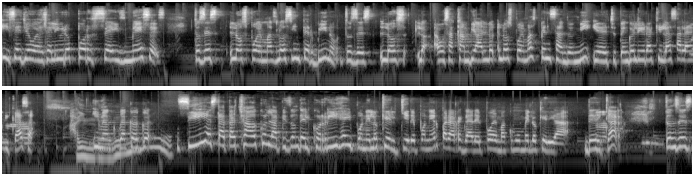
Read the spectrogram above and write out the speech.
y se llevó ese libro por seis meses. Entonces los poemas los intervino, entonces los, o sea, cambió los poemas pensando en mí y de hecho tengo el libro aquí en la sala de mi casa. Ay, no. Y me, me sí, está tachado con lápiz donde él corrige y pone lo que él quiere poner para arreglar el poema como me lo quería dedicar. Entonces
